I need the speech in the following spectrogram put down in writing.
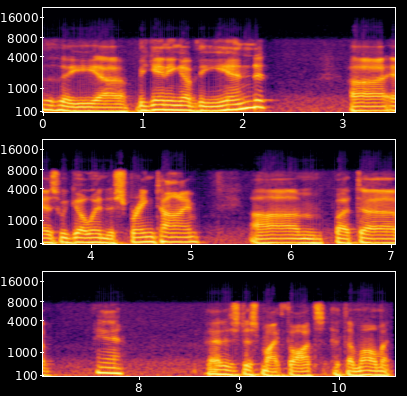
the uh, beginning of the end uh, as we go into springtime. Um, but uh, yeah, that is just my thoughts at the moment.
